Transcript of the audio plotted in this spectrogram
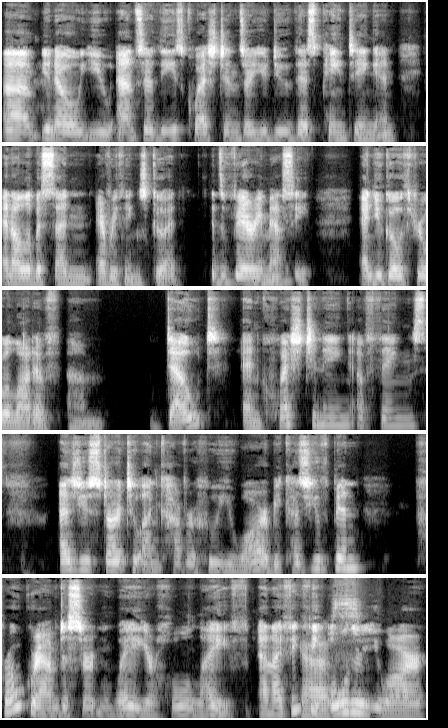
um, you know, you answer these questions or you do this painting and and all of a sudden everything's good. It's very mm-hmm. messy, and you go through a lot of um, doubt and questioning of things as you start to uncover who you are because you've been programmed a certain way your whole life. And I think yes. the older you are,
